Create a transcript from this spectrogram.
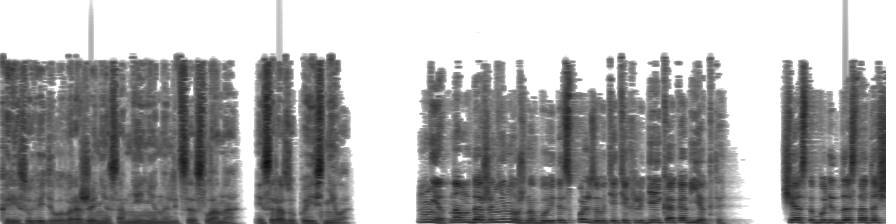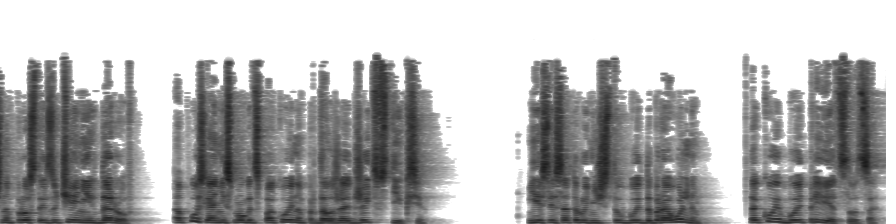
Крис увидела выражение сомнения на лице слона и сразу пояснила. «Нет, нам даже не нужно будет использовать этих людей как объекты. Часто будет достаточно просто изучения их даров, а после они смогут спокойно продолжать жить в Стиксе. Если сотрудничество будет добровольным, такое будет приветствоваться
